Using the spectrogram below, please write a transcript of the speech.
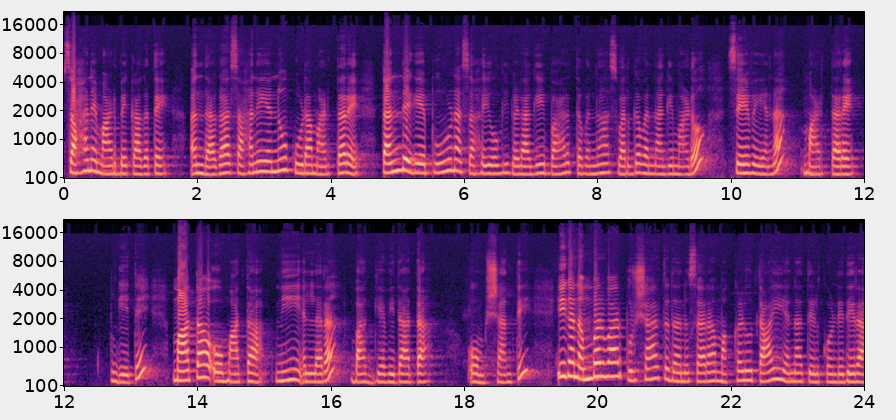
ಸಹನೆ ಮಾಡಬೇಕಾಗತ್ತೆ. ಅಂದಾಗ ಸಹನೆಯನ್ನೂ ಕೂಡ ಮಾಡ್ತಾರೆ. ತಂದೆಗೆ ಪೂರ್ಣ ಸಹಯೋಗಿಗಳಾಗಿ ಭಾರತವನ್ನು ಸ್ವರ್ಗವನ್ನಾಗಿ ಮಾಡೋ ಸೇವೆಯನ್ನು ಮಾಡ್ತಾರೆ. ಗೀತೆ, ಮಾತಾ, ಓ ಮಾತಾ, ನೀ ಎಲ್ಲರ ಭಾಗ್ಯವಿದಾತ ಓಂ ಶಾಂತಿ. ಈಗ ನಂಬರ್ ವಾರ್ ಪುರುಷಾರ್ಥದ ಅನುಸಾರ ಮಕ್ಕಳು ತಾಯಿಯನ್ನು ತಿಳ್ಕೊಂಡಿದ್ದೀರಾ?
